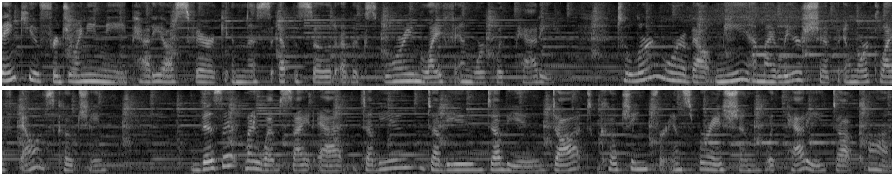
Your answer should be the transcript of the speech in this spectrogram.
Thank you for joining me, Patti Osferic, in this episode of Exploring Life and Work with Patti. To learn more about me and my leadership and work life balance coaching, visit my website at www.coachingforinspirationwithpatti.com.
